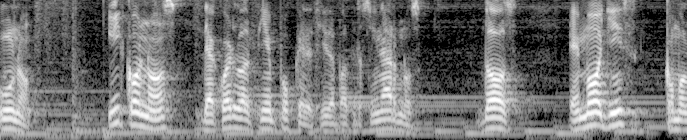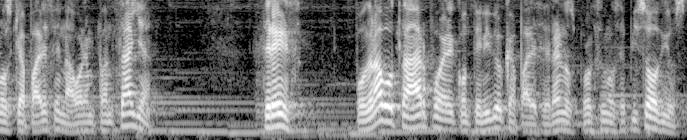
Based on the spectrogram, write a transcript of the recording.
Uno, iconos de acuerdo al tiempo que decida patrocinarnos. Dos, emojis como los que aparecen ahora en pantalla. Tres, podrá votar por el contenido que aparecerá en los próximos episodios.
